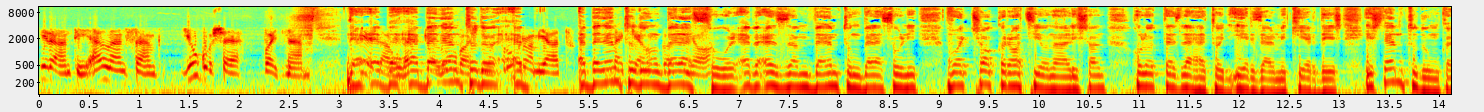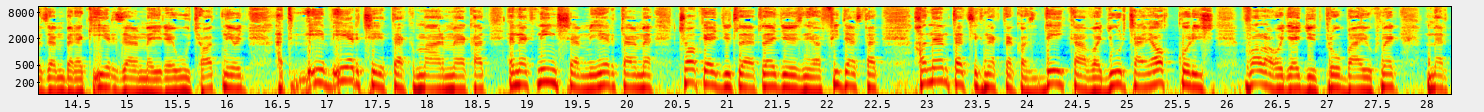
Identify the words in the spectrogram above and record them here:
iránti ellenszem jogos-e vagy nem. De ebben ebbe nem, tudom, ebbe, ebbe nem tudunk beleszólni, ebbe, ezzel nem tudunk beleszólni, vagy csak racionálisan, holott ez lehet, hogy érzelmi kérdés, és nem tudunk az emberek érzelmeire úgy hatni, hogy hát értsétek már meg, hát ennek nincs semmi értelme, csak együtt lehet legyőzni a Fidesz, tehát ha nem tetszik nektek az DK vagy Gyurcsány, akkor is valahogy együtt próbáljuk meg, mert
